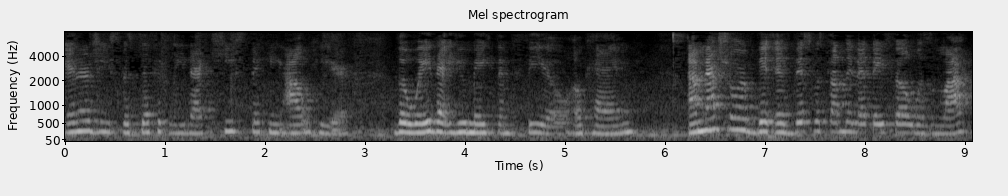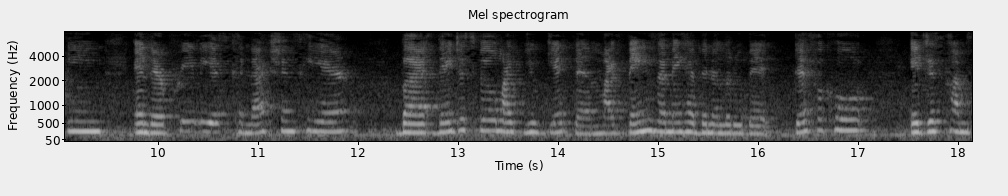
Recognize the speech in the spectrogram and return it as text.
energy specifically that keeps sticking out here. The way that you make them feel, okay? I'm not sure if if this was something that they felt was lacking in their previous connections here, but they just feel like you get them. Like things that may have been a little bit difficult, it just comes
